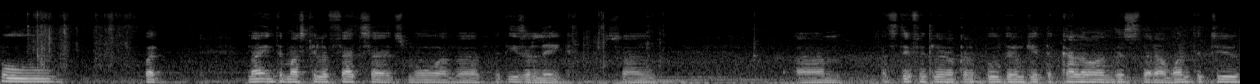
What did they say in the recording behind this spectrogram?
pull, but no intermuscular fat, so it's more of a, it is a leg. So um, it's definitely not going to pull. Didn't get the color on this that I wanted to.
